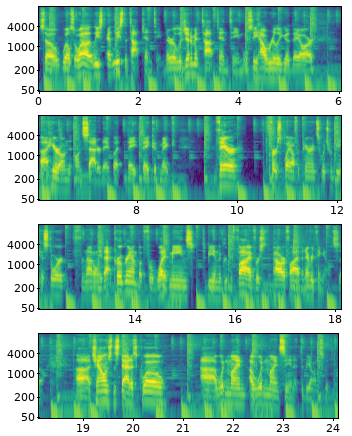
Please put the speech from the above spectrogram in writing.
So we'll so well at least at least a top ten team. They're a legitimate top ten team. We'll see how really good they are uh, here on on Saturday, but they they could make their first playoff appearance, which would be historic for not only that program, but for what it means to be in the group of five versus the power five and everything else. So, uh, challenge the status quo. I wouldn't mind. I wouldn't mind seeing it, to be honest with you.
